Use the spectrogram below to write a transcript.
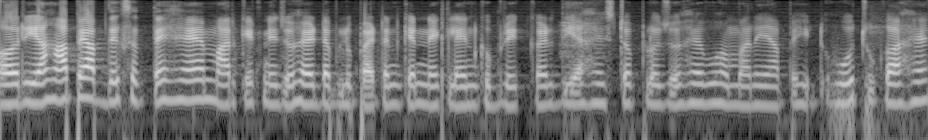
और यहाँ पे आप देख सकते हैं मार्केट ने जो है डब्ल्यू पैटर्न के नेकलाइन को ब्रेक कर दिया है। स्टॉप लॉस जो है वो हमारे यहाँ पे हिट हो चुका है।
